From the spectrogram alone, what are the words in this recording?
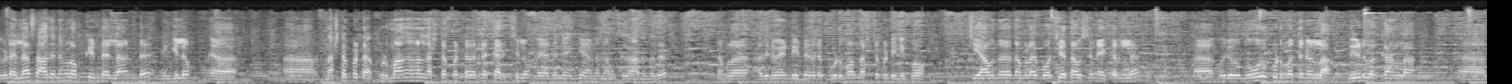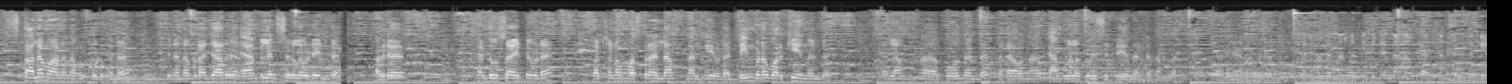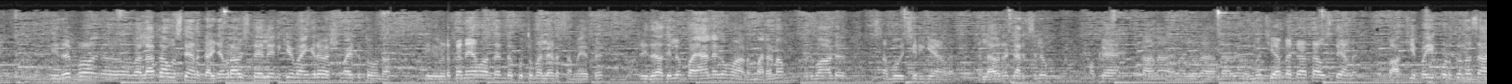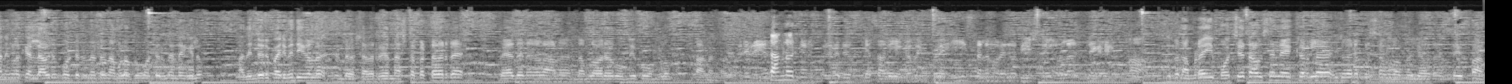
ഇവിടെ എല്ലാ സാധനങ്ങളും ഒക്കെ ഉണ്ട് എല്ലാം ഉണ്ട്. എങ്കിലും നഷ്ടപ്പെട്ട കുടുംബാംഗങ്ങൾ നഷ്ടപ്പെട്ടവരുടെ കരച്ചിലും വേദനയൊക്കെയാണ് നമുക്ക് കാണുന്നത്. നമ്മൾ അതിനു വേണ്ടിയിട്ട് ഒരു കുടുംബം നഷ്ടപ്പെട്ട്. ഇനിയിപ്പോൾ ചെയ്യാവുന്നത് നമ്മളെ ബോച്ചെ തൗസൻഡ് ഏക്കറിൽ ഒരു നൂറ് കുടുംബത്തിനുള്ള വീട് വെക്കാനുള്ള സ്ഥലമാണ് നമ്മൾ കൊടുക്കുന്നത്. പിന്നെ നമ്മുടെ അഞ്ചാറ് ആംബുലൻസുകൾ ഇവിടെ ഉണ്ട്. അവർ രണ്ടു ദിവസമായിട്ട് ഇവിടെ ഭക്ഷണം വസ്ത്രം എല്ലാം നൽകി ഇവിടെ ടീം ഇവിടെ വർക്ക് ചെയ്യുന്നുണ്ട്. എല്ലാം പോകുന്നുണ്ട്. പറ്റാവുന്ന ക്യാമ്പുകളൊക്കെ വിസിറ്റ് ചെയ്യുന്നുണ്ട് നമ്മൾ അങ്ങനെയാണുള്ളത് ഇതിപ്പോ വല്ലാത്ത അവസ്ഥയാണ്. കഴിഞ്ഞ പ്രാവശ്യത്തിൽ എനിക്ക് ഭയങ്കര വിഷമമായിട്ട് തോന്നുന്നത് ഇവിടെ തന്നെ ഞാൻ വന്നിട്ടുണ്ട് പുത്തുമല്ലയുടെ സമയത്ത്. ഇത് അതിലും ഭയാനകമാണ്. മരണം ഒരുപാട് സംഭവിച്ചിരിക്കുകയാണ്. എല്ലാവരുടെ കരച്ചിലും ഒക്കെ കാണുക എന്നുള്ളത് അല്ലാതെ ഒന്നും ചെയ്യാൻ പറ്റാത്ത അവസ്ഥയാണ്. ബാക്കി ഇപ്പൊ ഈ കൊടുക്കുന്ന സാധനങ്ങളൊക്കെ എല്ലാവരും കൊണ്ടിരുന്നുണ്ട് നമ്മളൊക്കെ കൊണ്ടിരുന്നുണ്ടെങ്കിലും അതിന്റെ ഒരു പരിമിതികൾ ഉണ്ട്. പക്ഷെ അവരുടെ നഷ്ടപ്പെട്ടവരുടെ വേദനകളാണ് നമ്മൾ ഓരോ റൂമിൽ പോകുമ്പോഴും കാണുന്നത്. ഇപ്പൊ നമ്മുടെ ഈ ബോച്ചെ തൗസൻഡ് ഏക്കറിൽ ഇതുവരെ പ്രശ്നങ്ങളൊന്നുമില്ല. അവിടെ സേഫാണ്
